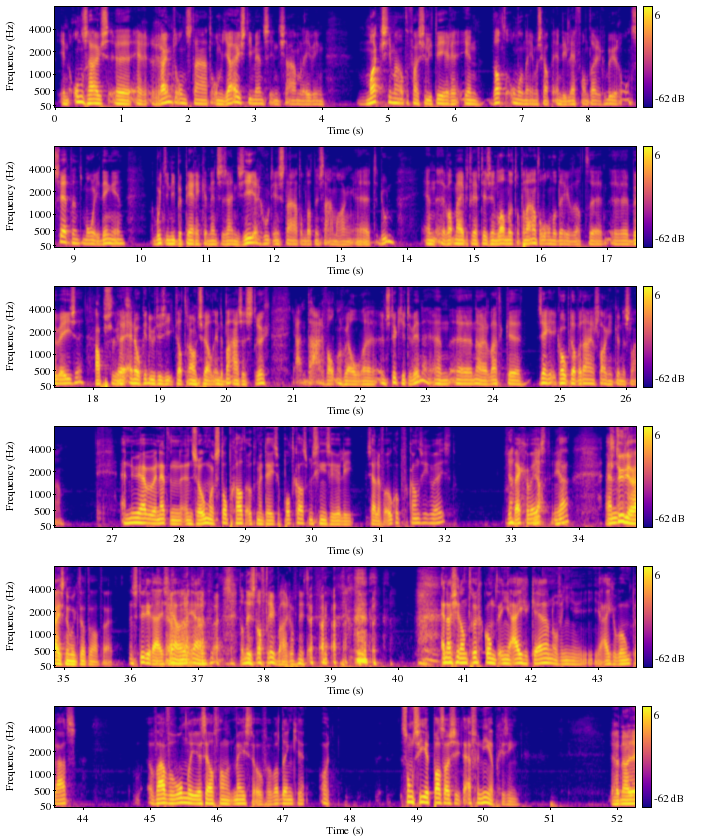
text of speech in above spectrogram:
in ons huis, er ruimte ontstaat om juist die mensen in die samenleving maximaal te faciliteren in dat ondernemerschap en die lef. Want daar gebeuren ontzettend mooie dingen in. Dat moet je niet beperken. Mensen zijn zeer goed in staat om dat in samenhang uh, te doen. En uh, wat mij betreft is in landen op een aantal onderdelen dat uh, bewezen. Absoluut. en ook in Utrecht zie ik dat trouwens wel in de basis terug. Ja, daar valt nog wel een stukje te winnen. En nou, laat ik zeggen, ik hoop dat we daar een slag in kunnen slaan. En nu hebben we net een, een zomerstop gehad, ook met deze podcast. Misschien zijn jullie zelf ook op vakantie geweest? Ja. weg geweest. Ja. ja. Een studiereis noem ik dat altijd. Een studiereis, ja. ja. Dan is het aftrekbaar, of niet? en als je dan terugkomt in je eigen kern of in je, je eigen woonplaats, waar verwonder je jezelf dan het meeste over? Wat denk je? Oh, soms zie je het pas als je het even niet hebt gezien. Ja, nou,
